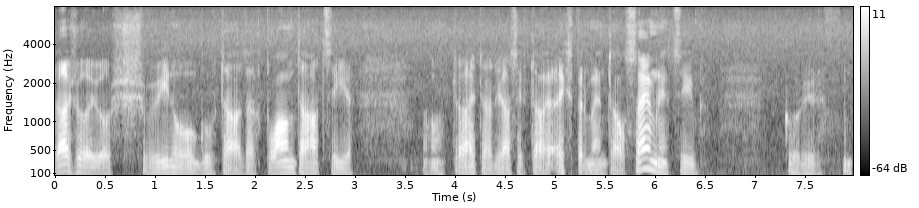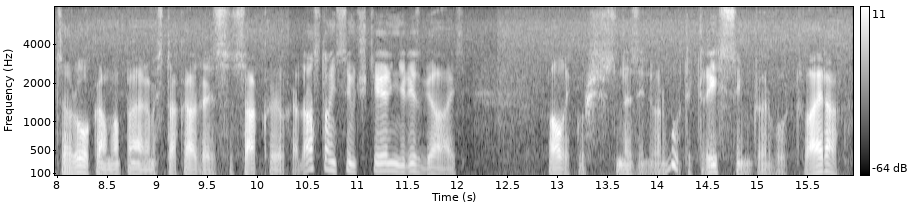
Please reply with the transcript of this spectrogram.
ražojoša vīnogu tāda plantācija. Nu, Tā ir tāda, jāsaka, tā eksperimentāla saimniecība, kur ir nu, caur rokām apmēram, es tā kādreiz saku, kad 800 šķirņi ir izgājis. Palikušas, nezinu, varbūt ir 300, varbūt vairāk.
